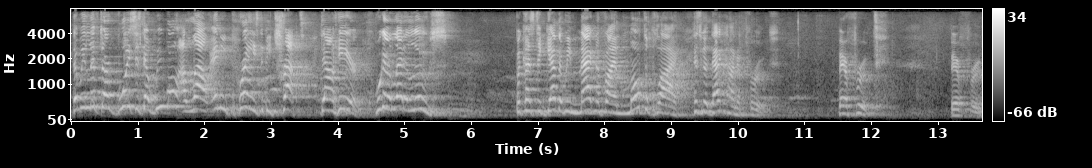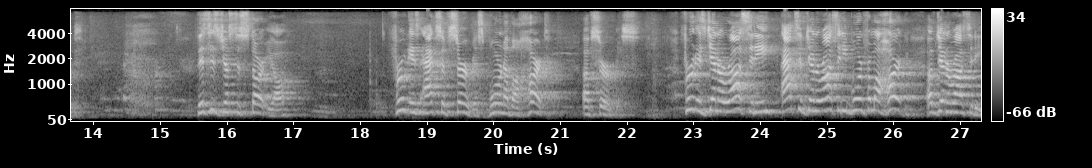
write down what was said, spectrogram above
That we lift our voices, that we won't allow any praise to be trapped down here. We're to let it loose. Because together we magnify and multiply good. That kind of fruit. Bear fruit. Bear fruit. This is just a start, y'all. Fruit is acts of service born of a heart of service. Fruit is generosity, acts of generosity born from a heart of generosity.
